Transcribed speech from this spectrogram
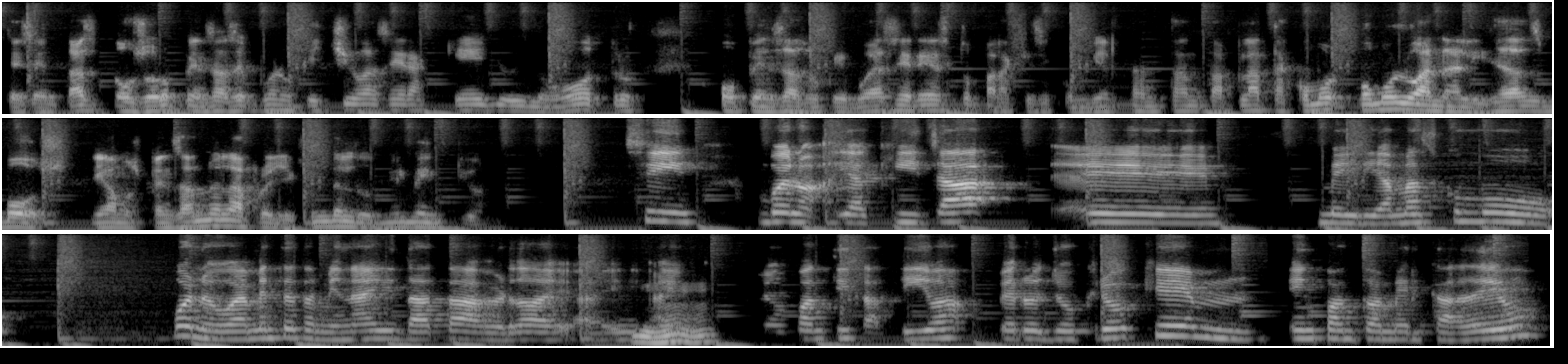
¿te sentás o solo pensás, bueno, qué chido hacer aquello y lo otro? ¿O pensás, ok, voy a hacer esto para que se convierta en tanta plata? ¿Cómo, cómo lo analizas vos, digamos, pensando en la proyección del 2021? Sí, bueno, y aquí ya eh, me iría más como, bueno, obviamente también hay data, ¿verdad? Hay, cuantitativa, pero yo creo que mm, en cuanto a mercadeo,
